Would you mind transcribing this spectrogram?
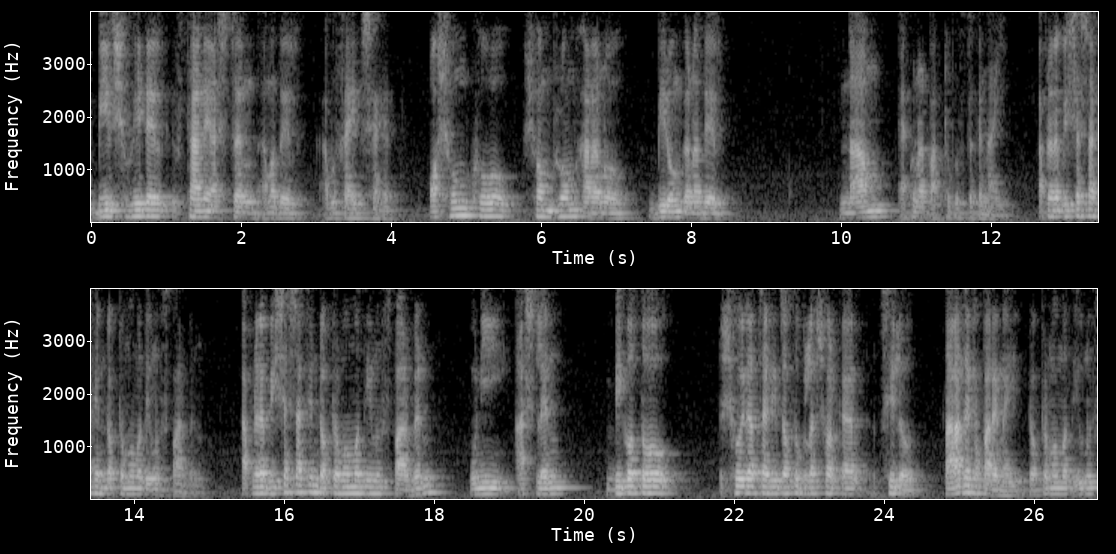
বীর শহীদের স্থানে আসছেন আমাদের আবু সাইদ সাহেব। অসংখ্য সম্ভ্রম হারানো বীরঙ্গনাদের নাম এখন আর পাঠ্যপুস্তকে নাই। আপনারা বিশ্বাস রাখেন ডক্টর মোহাম্মদ ইউনুস পারবেন। আপনারা বিশ্বাস রাখেন ডক্টর মোহাম্মদ ইউনুস পারবেন। উনি আসলেন বিগত স্বৈরাচারী যতগুলা সরকার ছিল, তারা যেটা পারে নাই, ডক্টর মোহাম্মদ ইউনুস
